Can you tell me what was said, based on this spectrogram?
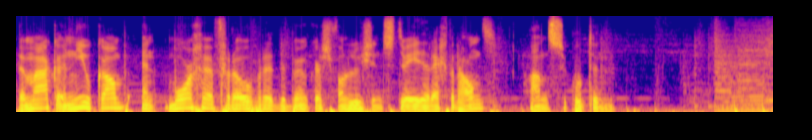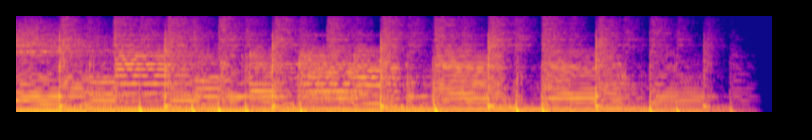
We maken een nieuw kamp en morgen veroveren de bunkers van Luciens tweede rechterhand, Hans Guten.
